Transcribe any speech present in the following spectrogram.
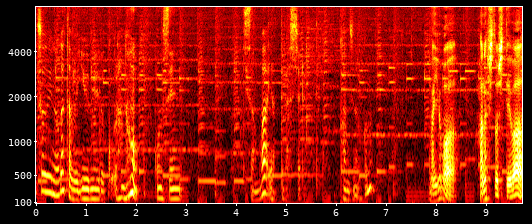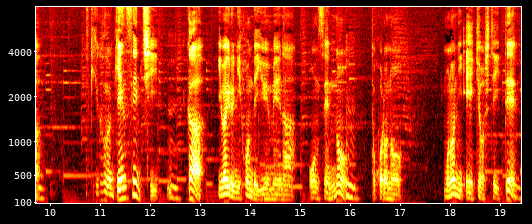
そういうのが多分有名どころの温泉さんはやってらっしゃるって感じなのかな？まあ、要は話としては、うん結局その源泉地うんがいわゆる日本で有名な温泉のうんところのものに影響していて、うん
